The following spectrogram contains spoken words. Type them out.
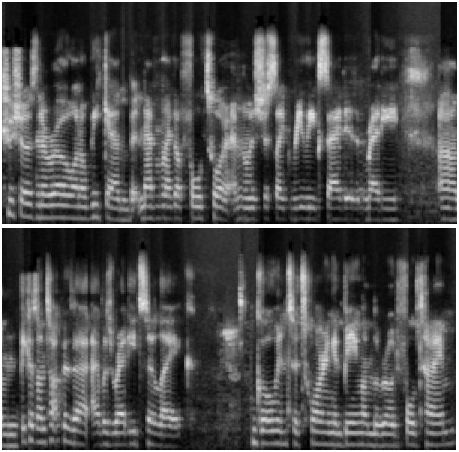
two shows in a row on a weekend, but never like a full tour. And I was just like really excited and ready. Um, because on top of that, I was ready to like go into touring and being on the road full time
